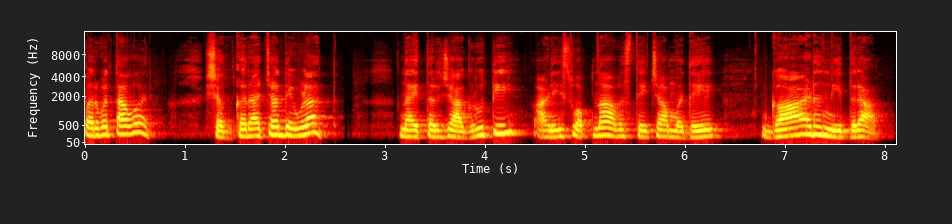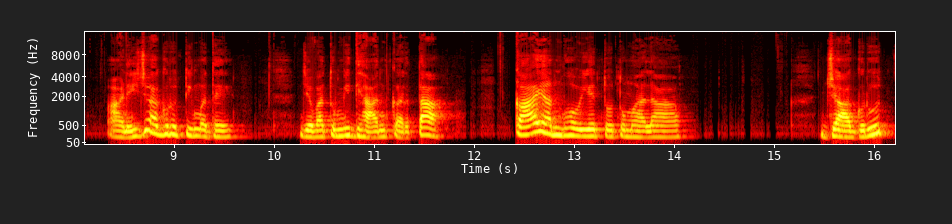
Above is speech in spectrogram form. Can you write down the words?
पर्वतावर? शंकराच्या देवळात? नाहीतर जागृती आणि स्वप्नावस्थेच्या मध्ये गाढ निद्रा आणि जागृतीमध्ये? जेव्हा तुम्ही ध्यान करता काय अनुभव येतो तुम्हाला? जागृत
